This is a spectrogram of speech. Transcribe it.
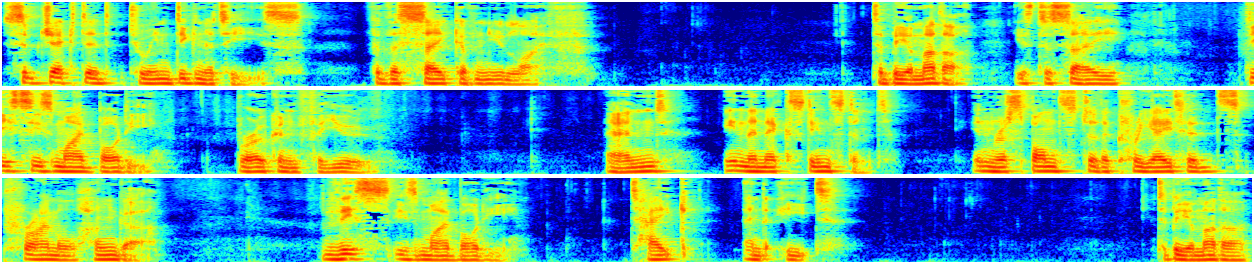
subjected to indignities for the sake of new life. To be a mother is to say, This is my body, broken for you. And in the next instant, in response to the created's primal hunger, This is my body, take and eat. To be a mother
